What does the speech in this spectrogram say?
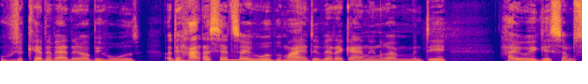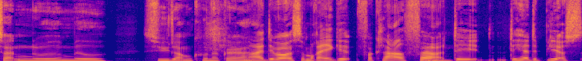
uh, så kan det være det oppe i hovedet. Og det har der sat sig mm. i hovedet på mig, det vil jeg da gerne indrømme, men det har jo ikke som sådan noget med sygdom kun at gøre. Nej, det var også som Rikke forklaret før, mm. det, det her, det bliver,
